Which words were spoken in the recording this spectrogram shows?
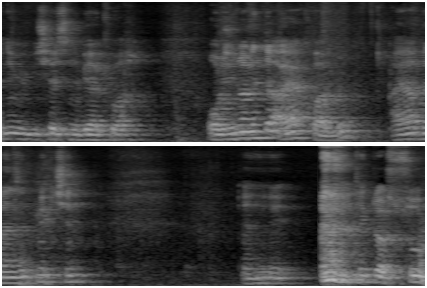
Dediğim gibi içerisinde bir akü var. Orijinalinde ayak vardı. Ayağa benzetmek için eee, tekrar su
